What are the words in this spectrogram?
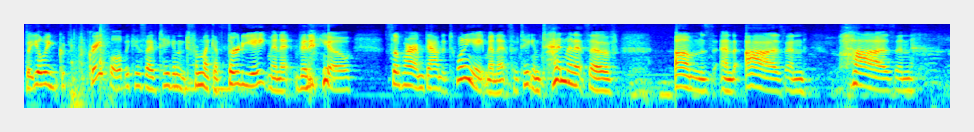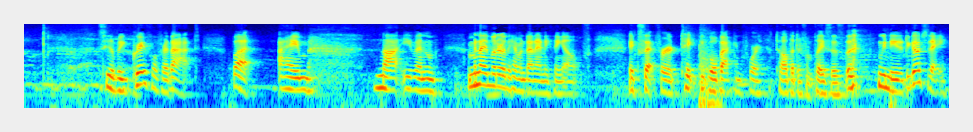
but you'll be grateful because I've taken it from like a 38 minute video. So far I'm down to 28 minutes. I've taken 10 minutes of ums and ahs and pause and so you'll be grateful for that. But I'm not even, I mean I literally haven't done anything else except for take people back and forth to all the different places that we needed to go today.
